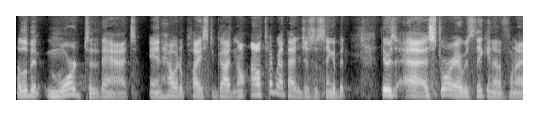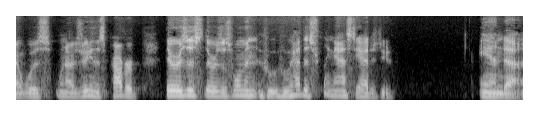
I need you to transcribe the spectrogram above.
a little bit more to that and how it applies to God. And I'll, I'll, talk about that in just a second. But there's a story I was thinking of when I was when I was reading this proverb. There was this there was this woman who who had this really nasty attitude, and uh,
